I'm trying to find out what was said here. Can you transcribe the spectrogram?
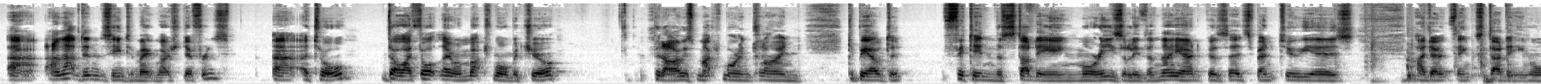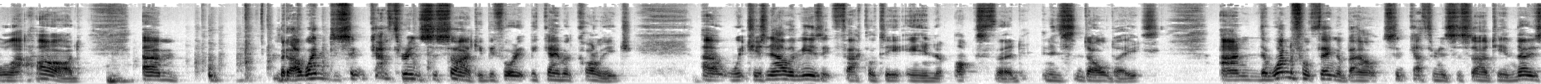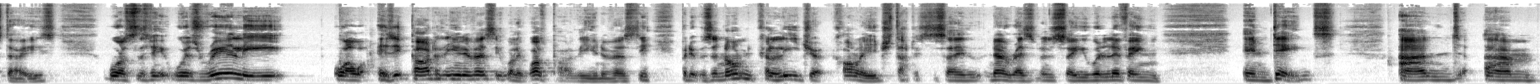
Uh, and that didn't seem to make much difference uh, at all, though I thought they were much more mature. But I was much more inclined to be able to fit in the studying more easily than they had because they'd spent two years, I don't think, studying all that hard. Um, but I went to St Catherine's Society before it became a college, uh, which is now the music faculty in Oxford in St Aldate's. And the wonderful thing about St Catherine's Society in those days was that it was really well, is it part of the university? Well, it was part of the university, but it was a non collegiate college, that is to say, no residence. So you were living in digs. And um,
